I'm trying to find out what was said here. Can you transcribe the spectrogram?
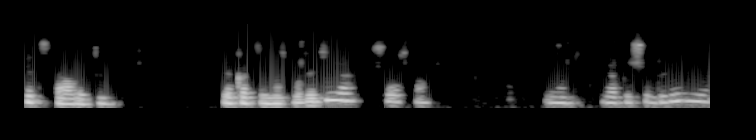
підставити. Яка це у нас буде дія? Шоста. От, я пишу дорівнює.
